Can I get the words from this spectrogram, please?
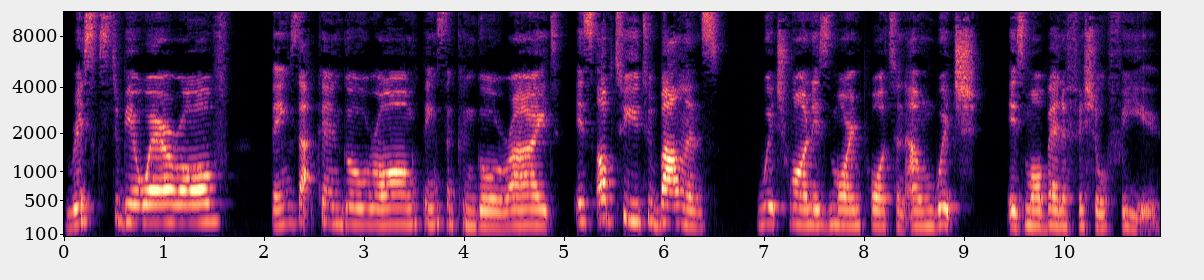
risks to be aware of, things that can go wrong, things that can go right. It's up to you to balance which one is more important and which is more beneficial for you.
